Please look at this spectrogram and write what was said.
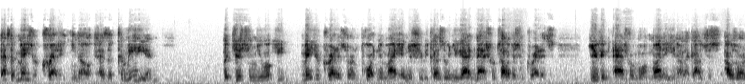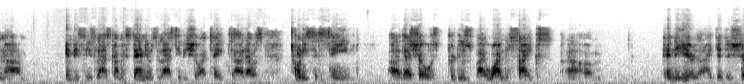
that's a major credit. You know, as a comedian, magician, you, you major credits are important in my industry because when you got national television credits, you can ask for more money. You know, like I was just I was on um, NBC's Last Comic Standing was the last TV show I taped. Uh, that was 2016. Uh, that show was produced by Wanda Sykes. Um, and the year that I did the show,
